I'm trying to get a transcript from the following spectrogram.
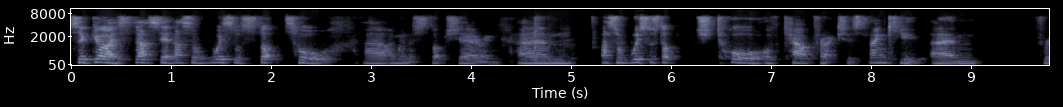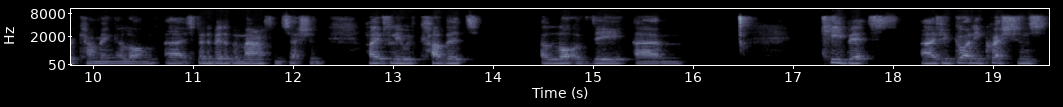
So guys, that's it. That's a whistle-stop tour. Uh, I'm going to stop sharing. Um, that's a whistle-stop tour of calc fractures. Thank you um, for coming along. Uh, it's been a bit of a marathon session. Hopefully we've covered a lot of the um, key bits. Uh, if you've got any questions,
